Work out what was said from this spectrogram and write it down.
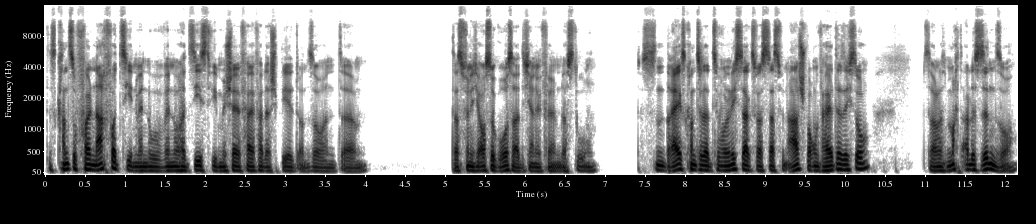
das kannst du voll nachvollziehen, wenn du, wenn du halt siehst, wie Michelle Pfeiffer das spielt und so. Und ähm, das finde ich auch so großartig an dem Film, dass du, das ist eine Dreieckskonstellation, wo du nicht sagst, was ist das für ein Arsch, warum verhält er sich so, sondern es macht alles Sinn so.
